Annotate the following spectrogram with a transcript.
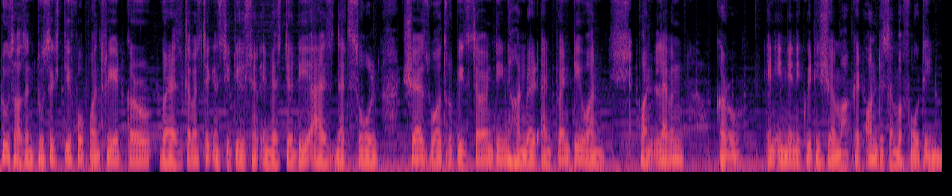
2264.38 crore whereas domestic institutional investor DI's net sold shares worth rupees 1721.11 crore in Indian equity share market on December 14.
